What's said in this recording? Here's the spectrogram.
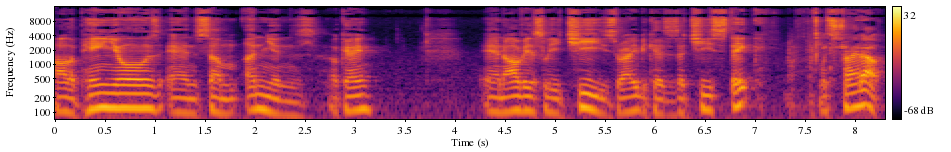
jalapenos and some onions, okay? And obviously cheese, right? Because it's a cheese steak. Let's try it out.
